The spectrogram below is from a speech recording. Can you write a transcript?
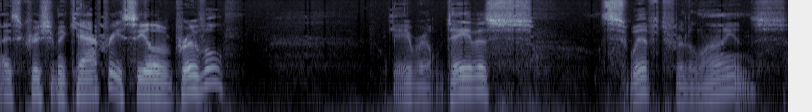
Nice Christian McCaffrey, seal of approval. Gabriel Davis, Swift for the Lions.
